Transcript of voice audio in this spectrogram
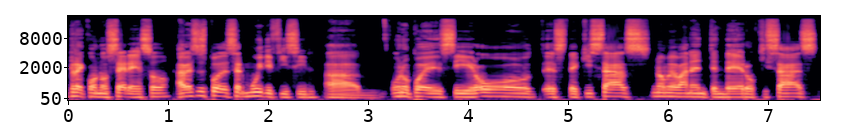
reconocer eso a veces puede ser muy difícil. uno puede decir, oh, este, quizás no me van a entender o quizás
